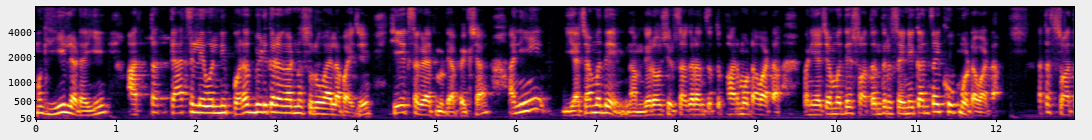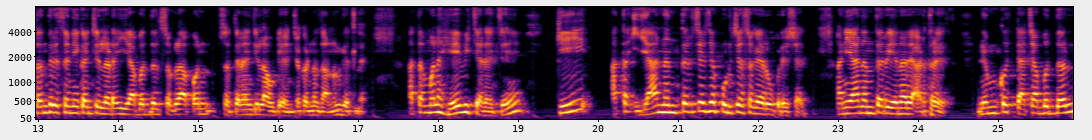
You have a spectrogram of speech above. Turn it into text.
मग ही लढाई आत्ता त्याच लेवलनी परत बीडकरांकडनं सुरू व्हायला पाहिजे ही एक सगळ्यात मोठी अपेक्षा. आणि याच्यामध्ये नामदेवराव क्षीरसागरांचा तर फार मोठा वाटा पण याच्यामध्ये स्वातंत्र्य सैनिकांचाही खूप मोठा वाटा. आता स्वातंत्र्य सैनिकांची लढाई याबद्दल सगळं आपण सत्यनारायणजी लावटे यांच्याकडनं जाणून घेतलंय. आता मला हे विचारायचे की आता यानंतरच्या ज्या पुढच्या सगळ्या रूपरेषा आहेत आणि यानंतर येणारे अडथळे आहेत नेमकं त्याच्याबद्दल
